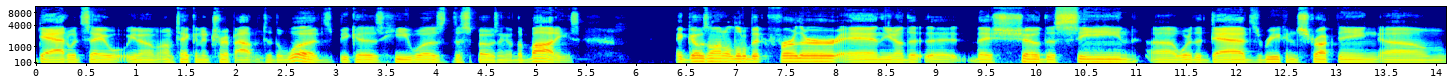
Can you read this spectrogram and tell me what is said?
dad would say you know i'm taking a trip out into the woods because he was disposing of the bodies it goes on a little bit further and you know the, the, they show this scene uh, where the dad's reconstructing um,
